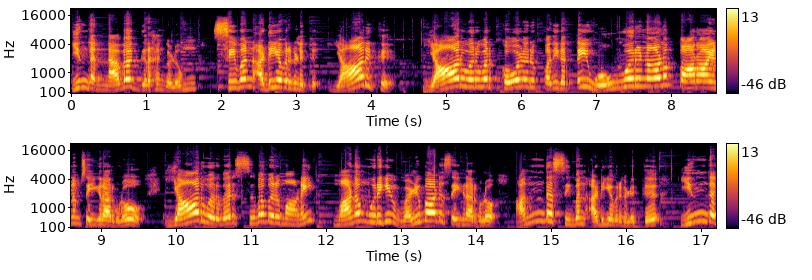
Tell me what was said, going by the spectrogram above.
இந்த நவ கிரகங்களும் சிவன் அடியவர்களுக்கு யாருக்கு? யார் ஒருவர் கோளறு பதிகத்தை ஒவ்வொரு நாளும் பாராயணம் செய்கிறார்களோ யார் ஒருவர் சிவபெருமானை மனம் உருகி வழிபாடு செய்கிறார்களோ அந்த சிவன் அடியவர்களுக்கு இந்த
